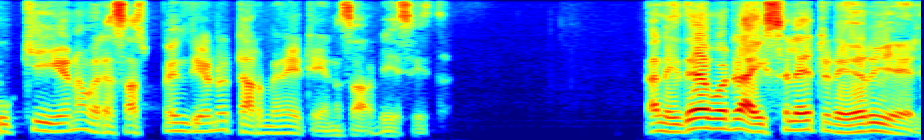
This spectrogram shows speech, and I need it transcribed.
ബുക്ക് ചെയ്യണം അവരെ സസ്പെൻഡ് ചെയ്യണം ടെർമിനേറ്റ് ചെയ്യണം സർവീസ് ചെയ്ത് കാരണം ഇതേപോലെ ഐസൊലേറ്റഡ് ഏരിയയിൽ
